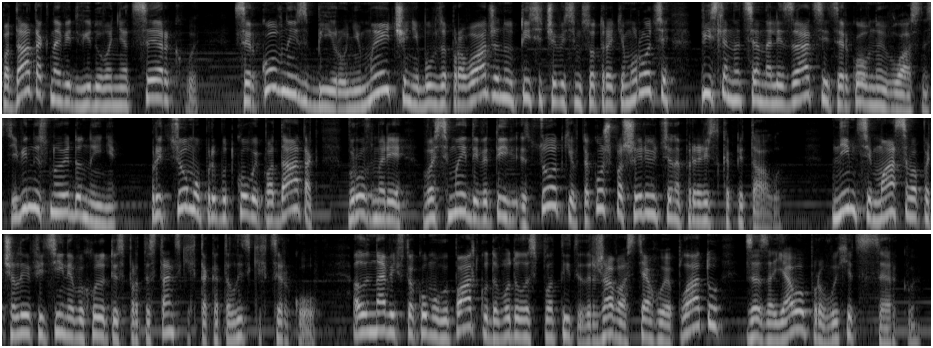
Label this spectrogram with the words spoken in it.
Податок на відвідування церкви. Церковний збір у Німеччині був запроваджений у 1803 році після націоналізації церковної власності. Він існує донині. При цьому прибутковий податок в розмірі 8-9% також поширюється на приріст капіталу. Німці масово почали офіційно виходити з протестантських та католицьких церков, але навіть в такому випадку доводилось платити. Держава стягує плату за заяву про вихід з церкви.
